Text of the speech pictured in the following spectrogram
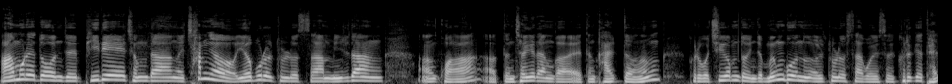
아무래도 이제 비례 정당의 참여 여부를 둘러싼 민주당과 어떤 정의당과의 어떤 갈등 그리고 지금도 이제 명분을 둘러싸고 해서 그렇게 되,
